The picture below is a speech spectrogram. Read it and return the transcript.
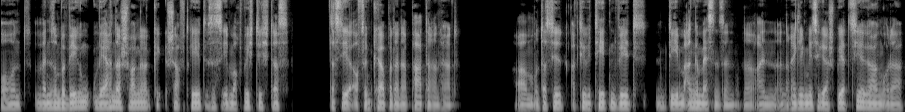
Und wenn so eine Bewegung während der Schwangerschaft geht, ist es eben auch wichtig, dass, dass sie auf den Körper deiner Partnerin hört. Ähm, und dass sie Aktivitäten wählt, die eben angemessen sind. Ne? Ein, ein regelmäßiger Spaziergang oder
